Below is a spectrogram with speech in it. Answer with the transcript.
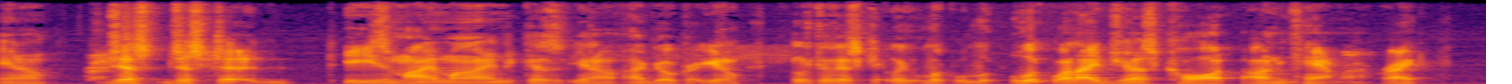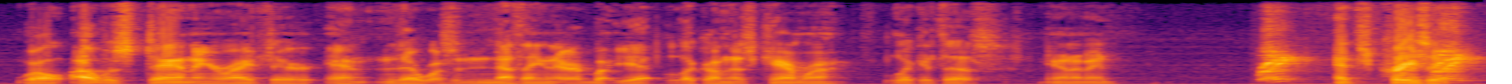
You know, just just to ease my mind because you know I go, you know, look at this, look, look look look what I just caught on camera, right? Well, I was standing right there, and there was nothing there. But yet, look on this camera. Look at this. You know what I mean? Right. It's crazy. Right.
